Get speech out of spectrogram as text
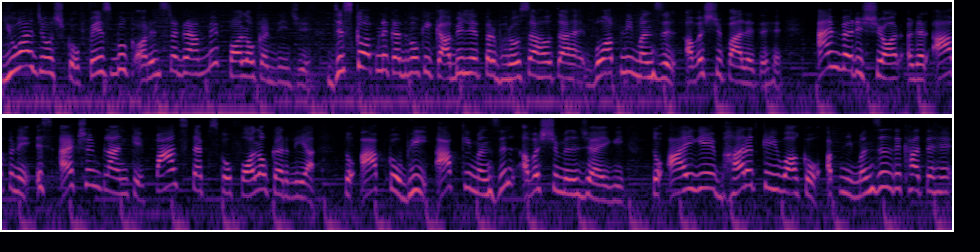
युवा जोश को फेसबुक और इंस्टाग्राम में फॉलो कर दीजिए। जिसको अपने कदमों की काबिलियत पर भरोसा होता है, वो अपनी मंजिल अवश्य पा लेते हैं। आई एम वेरी श्योर अगर आपने इस एक्शन प्लान के पाँच स्टेप्स को फॉलो कर लिया तो आपको भी आपकी मंजिल अवश्य मिल जाएगी। तो आइए भारत के युवा को अपनी मंजिल दिखाते हैं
